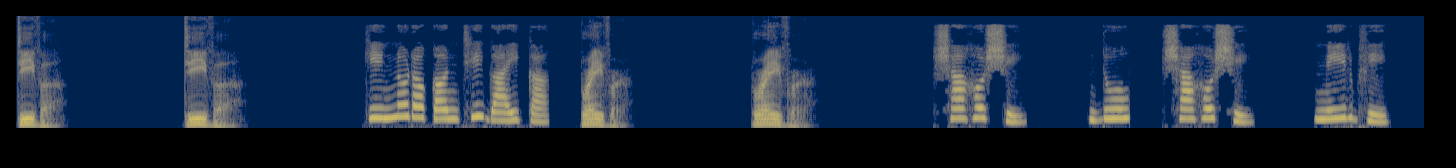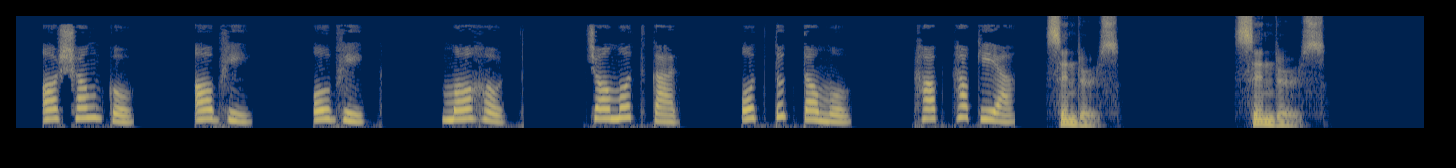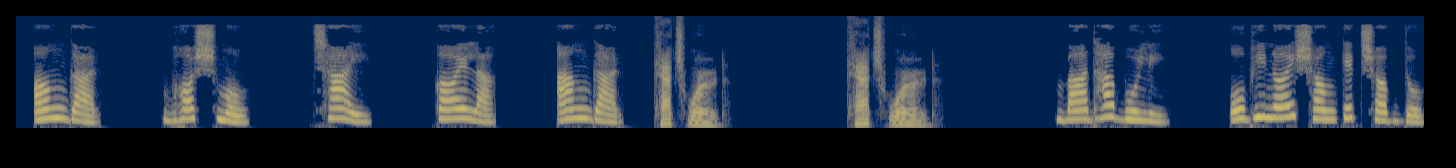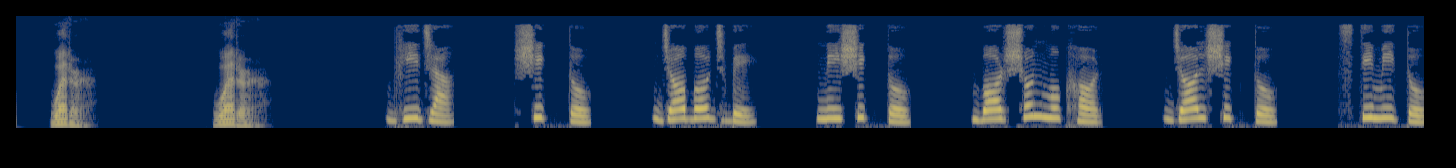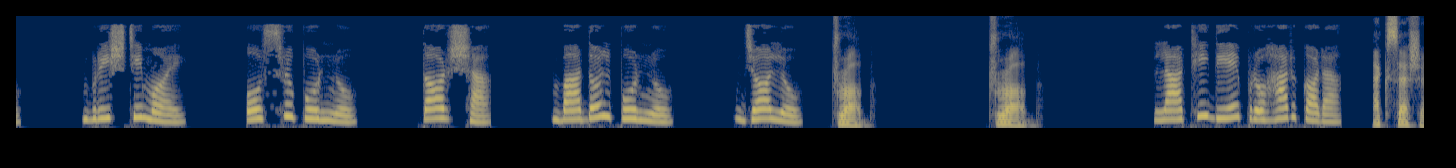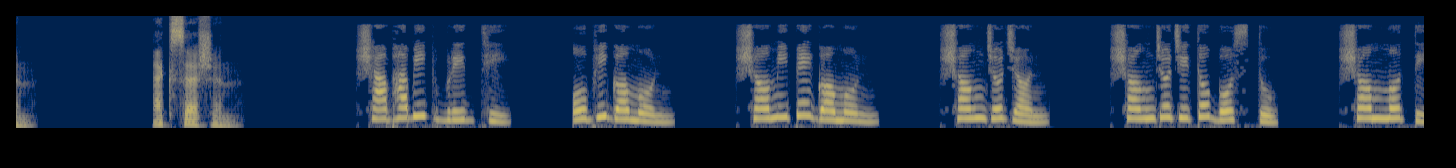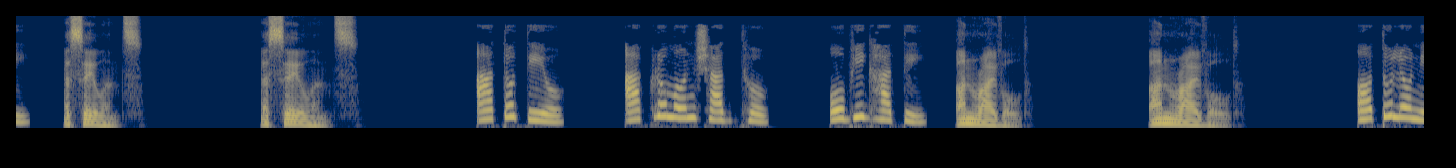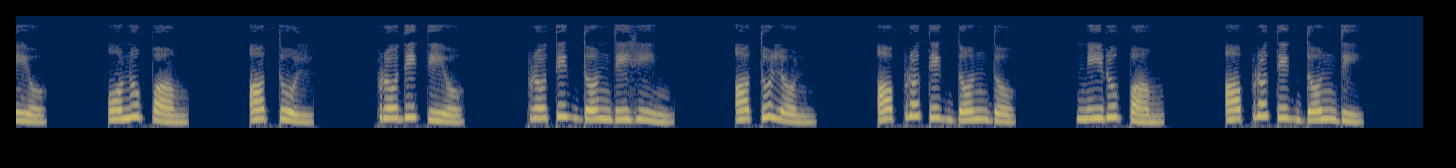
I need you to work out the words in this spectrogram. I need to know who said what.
Speaker 1: Diva. Diva.
Speaker 2: কিন্নরকণ্ঠী গায়িকা
Speaker 1: Braver. Braver.
Speaker 2: সাহসী দু সাহসী নির্ভীক অসংক অভি অভিক মহৎ চমৎকার অত্যুত্তম ঠকঠকিয়া
Speaker 1: Cinders. Cinders.
Speaker 2: অঙ্গার ভস্ম ছাই কয়লা আঙ্গার
Speaker 1: Catchword. Catchword.
Speaker 2: বাধা বুলি অভিনয় সংকেত শব্দ
Speaker 1: Wetter. Wetter.
Speaker 2: ভিজা সিক্ত জবজবে নিষিক্ত বর্ষণমুখর জলসিক্ত স্তিমিত বৃষ্টিময় অশ্রুপূর্ণ তর্ষা বাদলপূর্ণ জল
Speaker 1: Drub. Drub.
Speaker 2: লাঠি দিয়ে প্রহার করা
Speaker 1: Accession. Accession.
Speaker 2: স্বাভাবিক বৃদ্ধি অভিগমন সমীপে গমন সংযোজন সংযোজিত বস্তু সম্মতি
Speaker 1: Assailants. Assailants.
Speaker 2: আততীয় আক্রমণসাধ্য অভিঘাতী
Speaker 1: Unrivaled. Unrivaled.
Speaker 2: অতুলনীয় অনুপম অতুল প্রদ্বিতীয় প্রতিদ্বন্দ্বীহীন অতুলন অপ্রতিদ্বন্দ্ব নিরুপম অপ্রতিদ্বন্দ্বী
